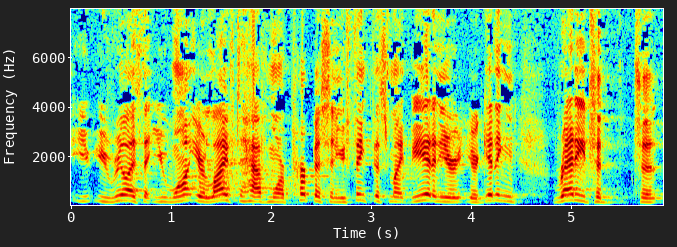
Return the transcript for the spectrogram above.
you, you, realize that you want your life to have more purpose and you think this might be it and you're, you're getting ready to, to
